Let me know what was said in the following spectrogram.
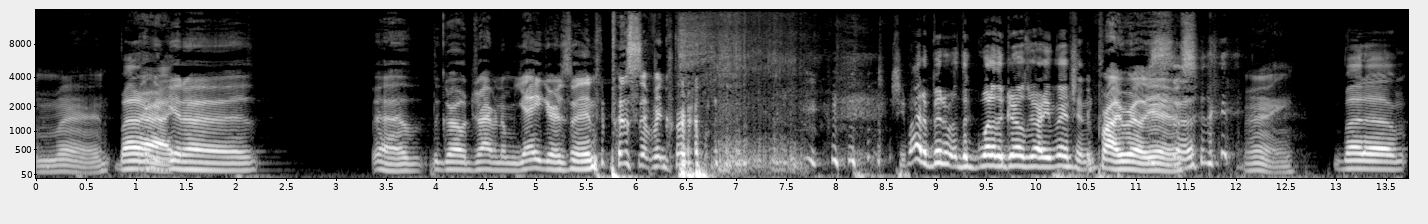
man, But, They could alright. get uh, uh, the girl driving them Jaegers in Pacific Rim. she might have been the, one of the girls we already mentioned. Probably really is. So- But um,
